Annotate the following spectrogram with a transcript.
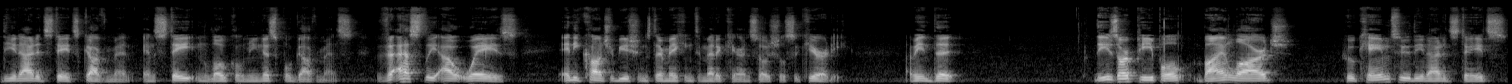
the United States government and state and local municipal governments vastly outweighs any contributions they're making to Medicare and Social Security. I mean, the, these are people, by and large, who came to the United States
